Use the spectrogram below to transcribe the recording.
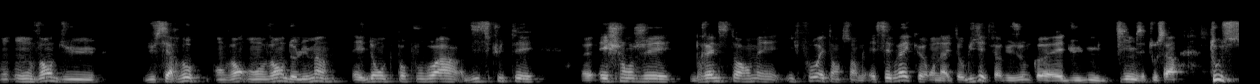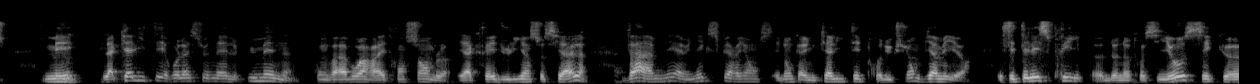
On, vend du, du cerveau, on vend, on vend de l'humain. Et donc, pour pouvoir discuter, euh, échanger, brainstormer, il faut être ensemble. Et c'est vrai qu'on a été obligé de faire du Zoom et du Teams et tout ça, tous. Mais mm la qualité relationnelle humaine qu'on va avoir à être ensemble et à créer du lien social va amener à une expérience et donc à une qualité de production bien meilleure. Et c'était l'esprit euh, de notre CEO, c'est que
